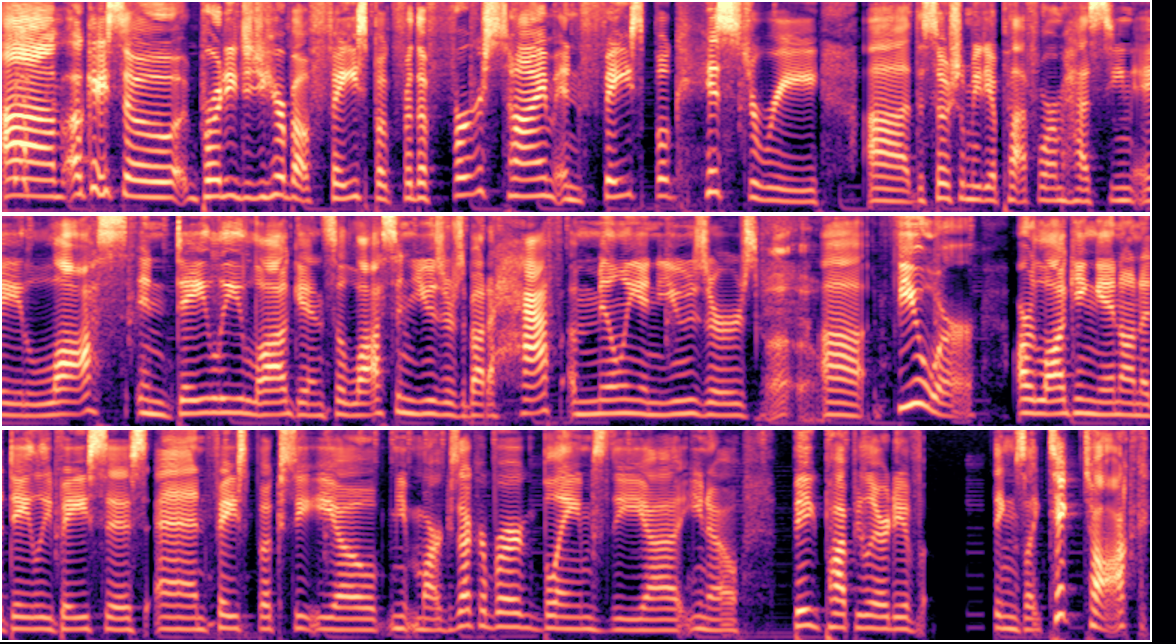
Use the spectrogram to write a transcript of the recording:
Um, okay, so Brody, did you hear about Facebook? For the first time in Facebook history, uh, the social media platform has seen a loss in daily logins. So loss in users, about a half a million users, uh, fewer are logging in on a daily basis. And Facebook CEO Mark Zuckerberg blames the uh, you know big popularity of things like TikTok.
